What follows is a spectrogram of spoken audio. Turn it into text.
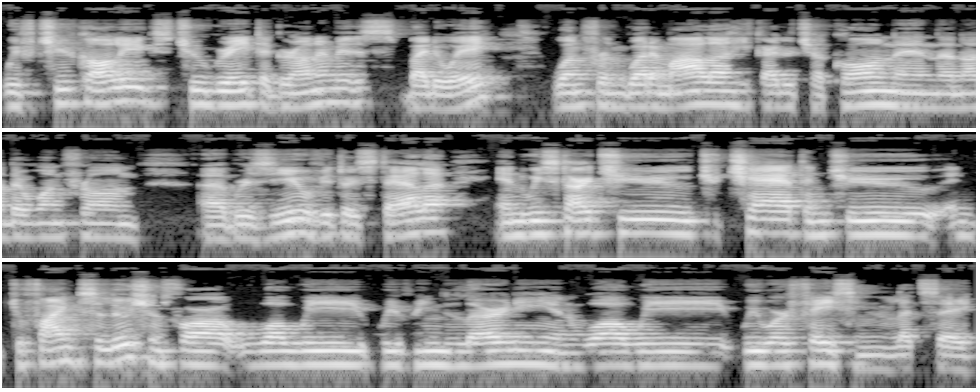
with two colleagues, two great agronomists, by the way, one from Guatemala, Ricardo Chacon, and another one from uh, Brazil, Vitor Stella, and we start to to chat and to and to find solutions for what we we've been learning and what we we were facing, let's say.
